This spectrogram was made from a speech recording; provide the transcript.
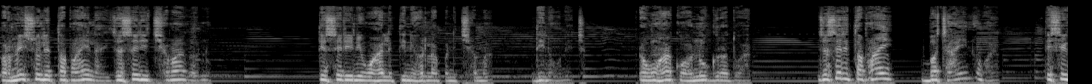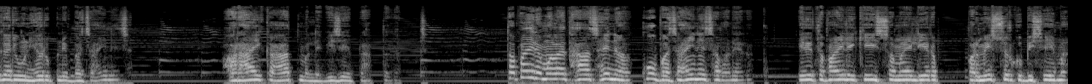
परमेश्वरले तपाईँलाई जसरी क्षमा गर्नु त्यसरी नै उहाँले तिनीहरूलाई पनि क्षमा दिनुहुनेछ र उहाँको अनुग्रहद्वारा जसरी तपाईँ बचाइनु भयो त्यसै गरी उनीहरू पनि बचाइनेछ। हराएका आत्माले विजय प्राप्त गर्नेछ। तपाईँ र मलाई थाहा छैन को बचाइनेछ भनेर। यदि तपाईँले केही समय लिएर परमेश्वरको विषयमा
